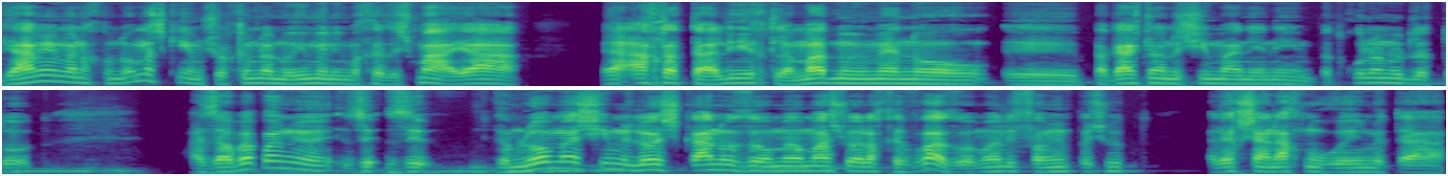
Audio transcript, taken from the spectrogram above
גם אם אנחנו לא משקיעים, שולחים לנו אימיילים אחרי זה, שמע, היה, היה אחלה תהליך, למדנו ממנו, אה, פגשנו אנשים מעניינים, פתחו לנו דלתות, אז הרבה פעמים, זה, זה גם לא אומר שאם לא השקענו זה אומר משהו על החברה, זה אומר לפעמים פשוט על איך שאנחנו רואים את, ה,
